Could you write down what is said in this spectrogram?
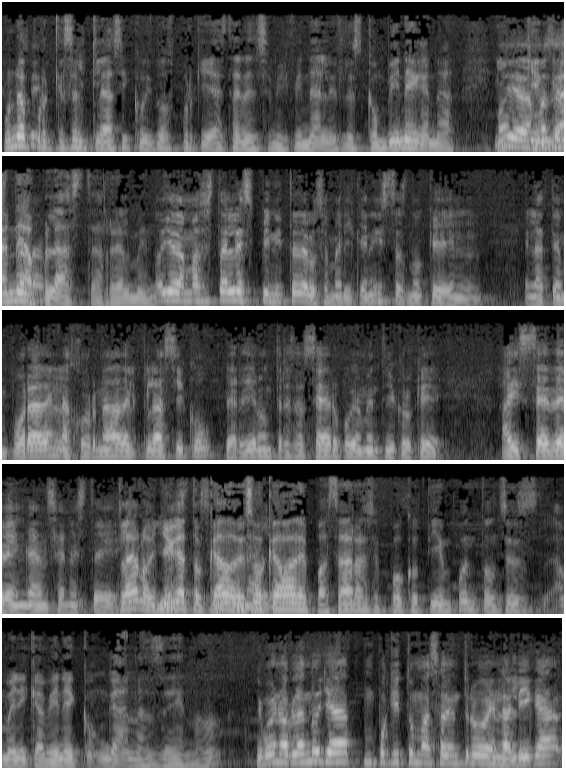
Una porque es el clásico y dos porque ya están en semifinales. Les conviene ganar. Y, No, y quien gane está- aplasta realmente. No, y además está la espinita de los americanistas, ¿no? Que en, en la temporada, en la jornada del clásico, perdieron 3 a 0. Obviamente yo creo que hay sed de venganza en este... Claro, en llega esta tocado. Eso acaba de pasar hace poco tiempo. Entonces América viene con ganas de, ¿no? Y bueno, hablando ya un poquito más adentro en la liga,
